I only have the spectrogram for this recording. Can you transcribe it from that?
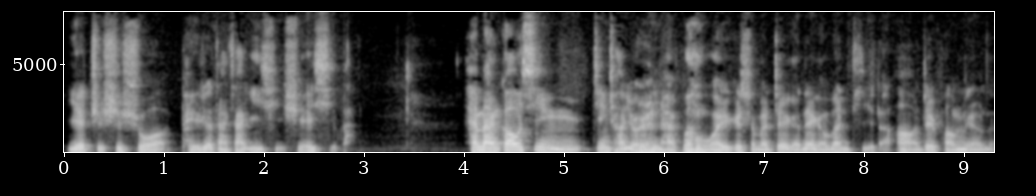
也只是说陪着大家一起学习吧。还蛮高兴，经常有人来问我一个什么这个那个问题的啊，这方面的，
